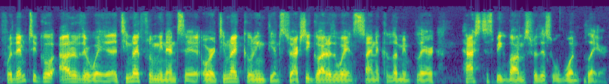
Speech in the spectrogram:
For them to go out of their way, a team like Fluminense or a team like Corinthians to actually go out of the way and sign a Colombian player has to speak volumes for this one player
